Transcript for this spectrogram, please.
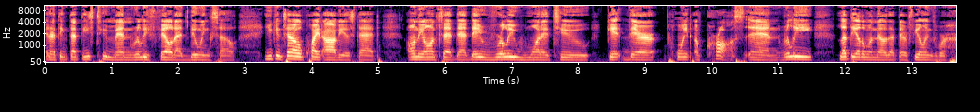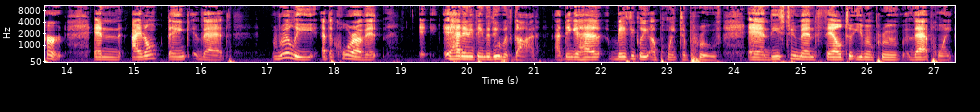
And I think that these two men really failed at doing so. You can tell quite obvious that on the onset that they really wanted to get their point across and really let the other one know that their feelings were hurt. And I don't think that really at the core of it, it, it had anything to do with God. I think it had basically a point to prove. And these two men failed to even prove that point.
